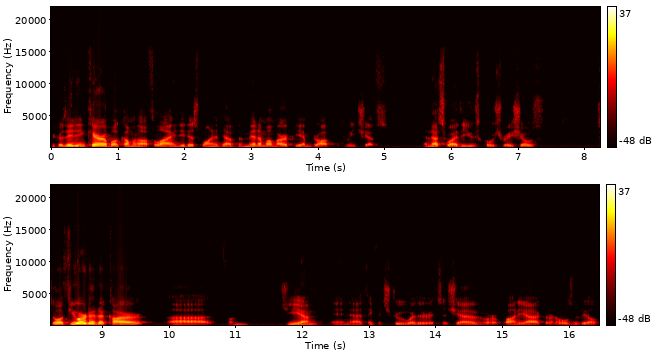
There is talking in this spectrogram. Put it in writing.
because they didn't care about coming off the line. They just wanted to have the minimum RPM drop between shifts. And that's why they use close ratios. So if you ordered a car uh, from GM, and I think it's true whether it's a Chev or a Pontiac or an Oldsmobile,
